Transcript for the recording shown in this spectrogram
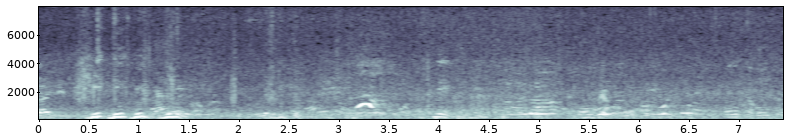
Big, big, big animal. Snake. Cobra. Cobra, cobra.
